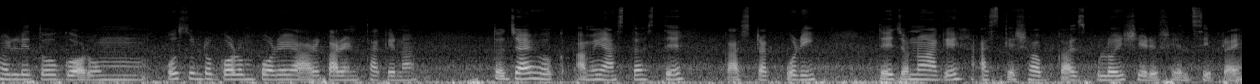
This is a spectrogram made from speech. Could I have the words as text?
হলে তো গরম, প্রচণ্ড গরম পড়ে আর কারেন্ট থাকে না। তো যাই হোক, আমি আস্তে আস্তে কাজটা করি। তো এই জন্য আগে, আজকে সব কাজগুলোই সেরে ফেলছি প্রায়।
